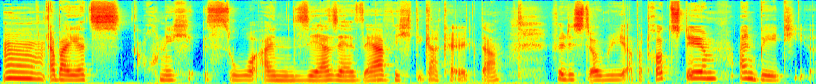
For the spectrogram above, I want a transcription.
Mm, aber jetzt auch nicht so ein sehr, sehr, sehr wichtiger Charakter für die Story. Aber trotzdem ein B-Tier.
